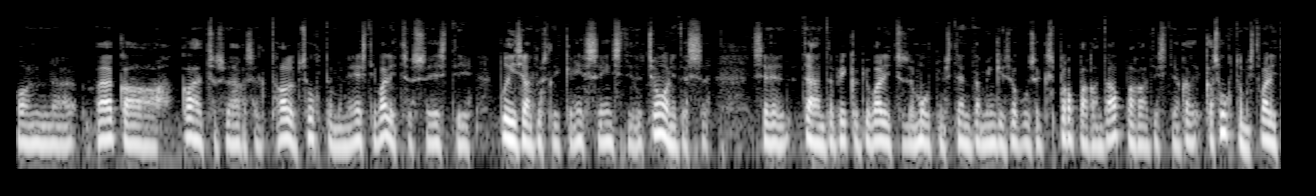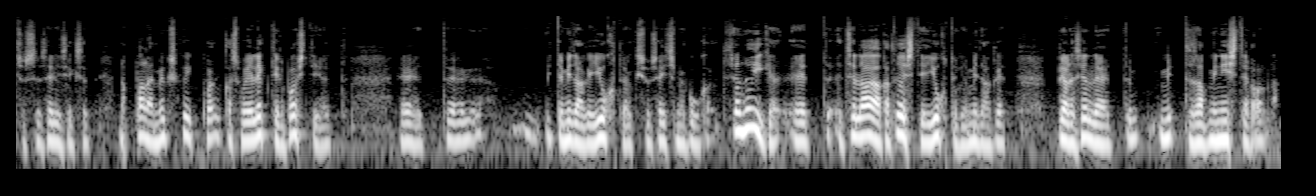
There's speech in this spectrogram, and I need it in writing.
on äh, väga kahetsusväärselt halb suhtumine Eesti valitsusse, Eesti põhiseaduslikesse institutsioonidesse. see tähendab ikkagi valitsuse muutmist enda mingisuguseks propagandaaparaadist ja ka, ka suhtumist valitsusse selliseks, et noh, paneme ükskõik kasvõi elektriposti, et, et äh, mitte midagi ei juhtu, eks ju, seitsme kuuga. see on õige, et, et selle ajaga tõesti ei juhtugi midagi, et peale selle, et ta saab minister olla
